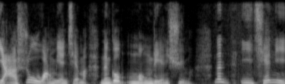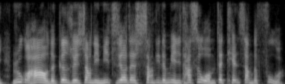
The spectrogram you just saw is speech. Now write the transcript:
亚述王面前嘛，能够蒙怜恤嘛。那以前你如果好好的跟随上帝，你只要在上帝的面前，他是我们在天上的父啊，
